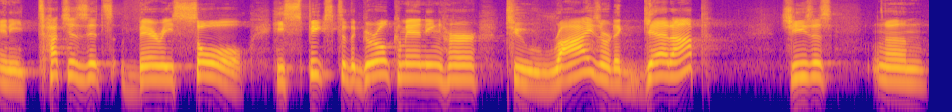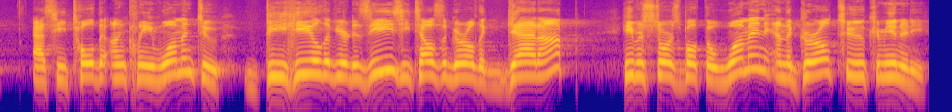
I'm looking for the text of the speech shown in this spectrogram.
and he touches its very soul. He speaks to the girl, commanding her to rise or to get up. Jesus, um, as he told the unclean woman to be healed of your disease, he tells the girl to get up. He restores both the woman and the girl to community.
